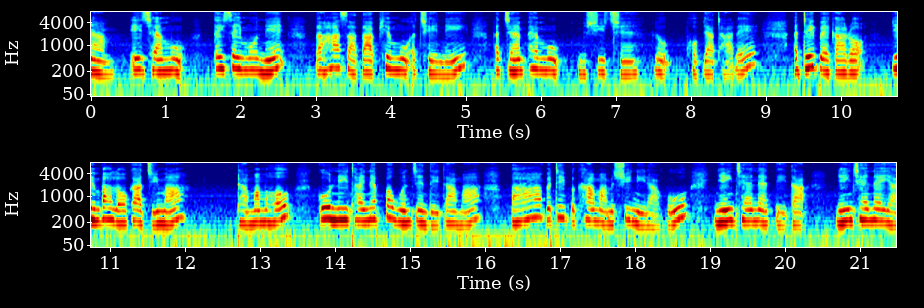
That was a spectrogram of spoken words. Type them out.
နံအေးချမ်းမှုတိတ်ဆိတ်မှုနဲ့တဟဆာတဖြစ်မှုအခြေအနေအကြမ်းဖက်မှုမရှိခြင်းလို့ဖော်ပြထားတယ်။အတိတ်ပဲကတော့ပြင်ပလောကကြီးမှာ ဒါမှမဟုတ် ကိုနေထိုင်တဲ့ပတ်ဝန်းကျင်ဒေသမှာဘာပဋိပက္ခမှမရှိနေတာကိုငြိမ်းချမ်းတဲ့ဒေသငြိမ်းချမ်းတဲ့ရာ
